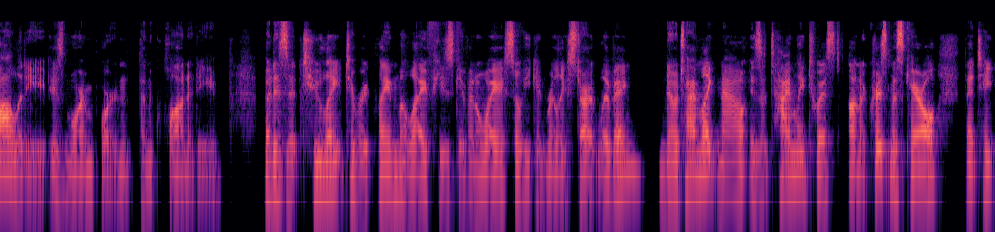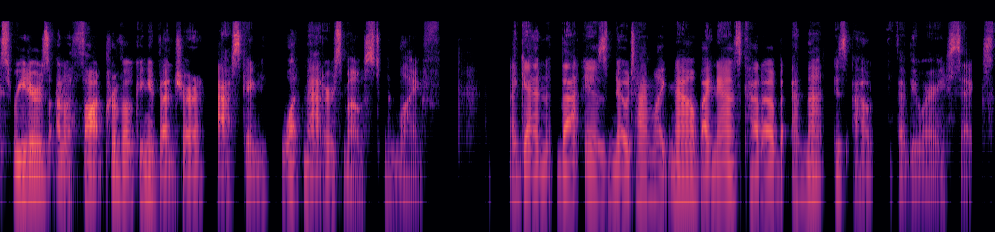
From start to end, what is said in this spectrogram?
quality is more important than quantity. But is it too late to reclaim the life he's given away so he can really start living? No Time Like Now is a timely twist on a Christmas carol that takes readers on a thought provoking adventure asking what matters most in life. Again, that is No Time Like Now by Naz Kutub, and that is out February 6th.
